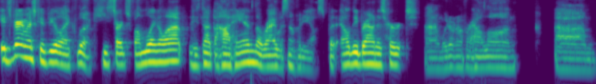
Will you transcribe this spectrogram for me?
it's very much can feel like, look, he starts fumbling a lot. He's not the hot hand. They'll ride with somebody else. But LD Brown is hurt. Um, we don't know for how long. Um,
